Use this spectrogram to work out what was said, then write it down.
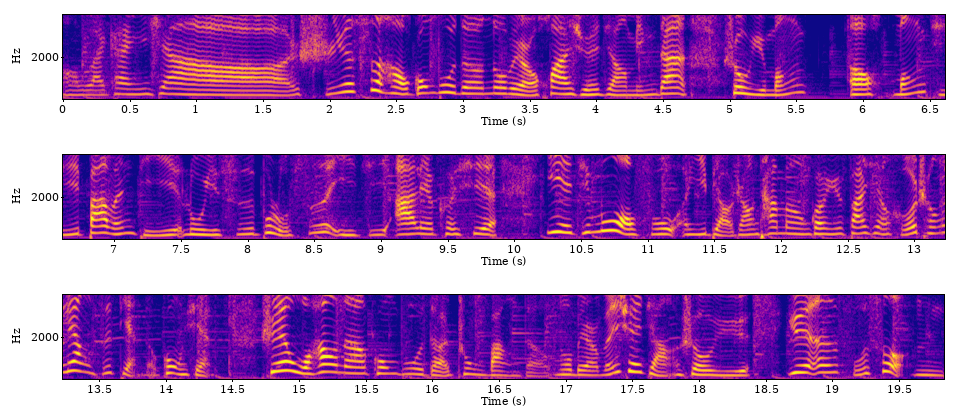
好来看一下十月四号公布的诺贝尔化学奖名单，授予蒙。呃，蒙吉巴文迪、路易斯布鲁斯以及阿列克谢叶基莫夫，以表彰他们关于发现合成量子点的贡献。十月五号呢，公布的重磅的诺贝尔文学奖授予约恩福瑟。嗯，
